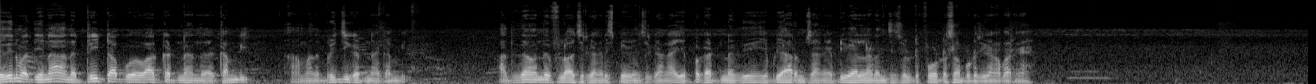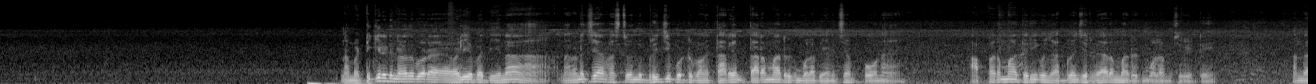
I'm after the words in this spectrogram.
எதுன்னு பார்த்தீங்கன்னா அந்த ட்ரீ டாப் வாக் கட்டின அந்த கம்பி. ஆமாம் அந்த பிரிட்ஜு கட்டின கம்பி. அதுதான் வந்து ஃபுல்லாக வச்சுருக்காங்க டிஸ்ப்ளே வச்சுருக்காங்க. எப்போ கட்டினது எப்படி ஆரம்பிச்சாங்க எப்படி வேலை நடந்துச்சுன்னு சொல்லிட்டு ஃபோட்டோஸ்லாம் போட்டு வச்சுருக்காங்க பாருங்கள் நம்ம டிக்கெட் எடுத்து நடந்து போகிற வழியை பார்த்தீங்கன்னா நான் நினச்சேன் ஃபஸ்ட்டு வந்து பிரிட்ஜு போட்டிருப்பாங்க. தர தர மாதிரி இருக்கும் போல் அப்படி நினச்சேன் போனேன். அப்புறமா தெரியும் கொஞ்சம் அட்வென்ச்சர் வேறு மாதிரி இருக்கும் போல் அப்படின்னு சொல்லிட்டு. அந்த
